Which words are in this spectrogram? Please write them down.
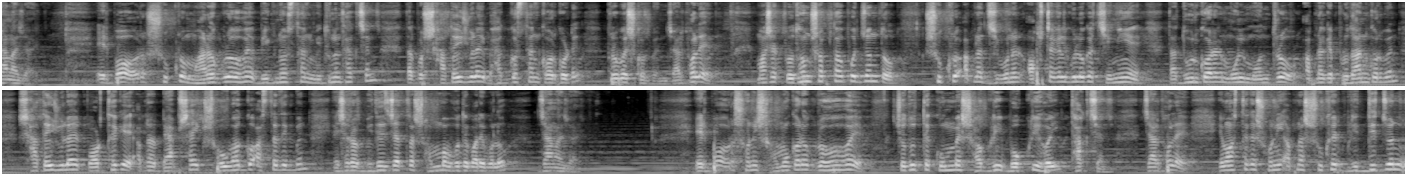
জানা যায়। এরপর শুক্র মারগ্রহ হয়ে বিঘ্নস্থান মিথুনে থাকছেন, তারপর সাতই জুলাই ভাগ্যস্থান কর্কটে প্রবেশ করবেন, যার ফলে মাসের প্রথম সপ্তাহ পর্যন্ত শুক্র আপনার জীবনের অবস্টাকেলগুলোকে চিনিয়ে তা দূর করার মূল মন্ত্র আপনাকে প্রদান করবেন। সাতই জুলাইয়ের পর থেকে আপনার ব্যবসায়িক সৌভাগ্য আসতে দেখবেন। এছাড়াও বিদেশ যাত্রা সম্ভব হতে পারে বলেও জানা যায়। এরপর শনি সমকারক গ্রহ হয়ে চতুর্থে কুম্ভে সগ্রী, বক্রি হয়ে থাকছেন। যার ফলে এ মাস থেকে শনি আপনার সুখের বৃদ্ধির জন্য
